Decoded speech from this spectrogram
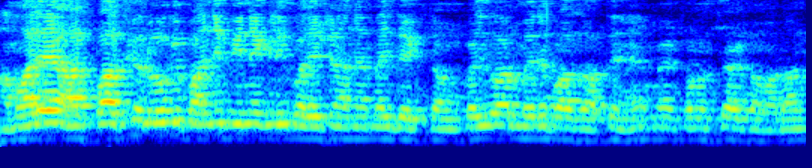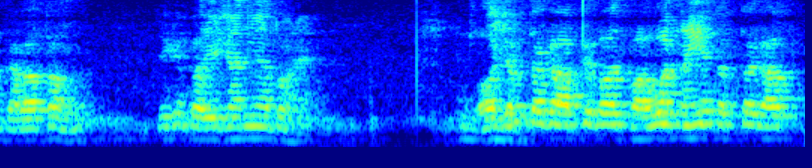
हमारे आसपास के लोग भी पानी पीने के लिए परेशान है मैं देखता हूँ। कई बार मेरे पास आते हैं मैं समस्या का समाधान कराता हूँ लेकिन परेशानियाँ तो हैं। और जब तक आपके पास पावर नहीं है, तब तक आप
